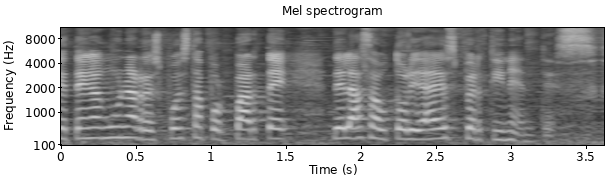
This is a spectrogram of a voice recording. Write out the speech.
que tengan una respuesta por parte de las autoridades pertinentes.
